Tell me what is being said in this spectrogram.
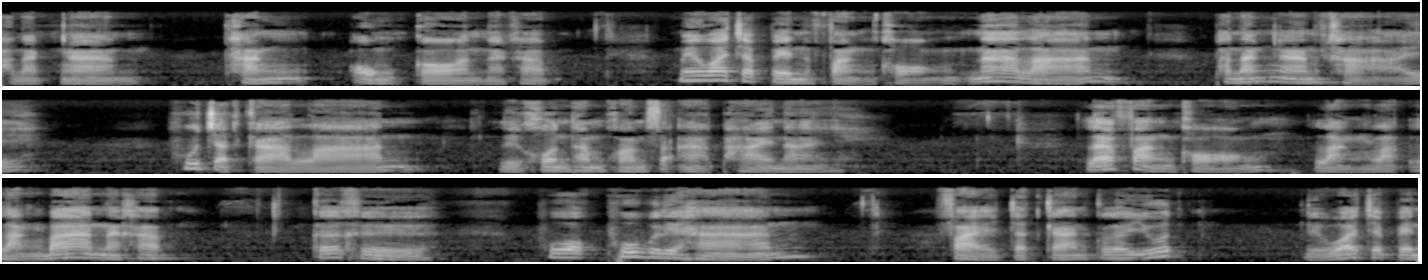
พนักงาน ทั้งองค์กรนะครับ ไม่ว่าจะเป็นฝั่งของหน้าร้าน พนักงานขาย ผู้จัดการร้าน หรือคนทำความสะอาดภายใน และฝั่งของหลังหลังบ้านนะครับ ก็คือพวกผู้บริหาร ฝ่ายจัดการกลยุทธ์ หรือว่าจะเป็น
